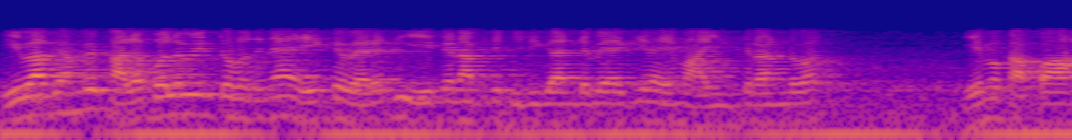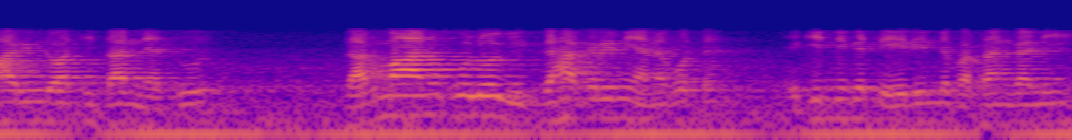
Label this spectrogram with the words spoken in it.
ඒ වගේම මේ කලබල වෙන්න හොඳ නෑ. ඒක වැරදි. ඒක නම් අපිට පිළිගන්න බෑ කියලා එහෙම අයින් කරන්නවත්. එහෙම කපා හරින්නවත් හිතන්නේ නැතුව ධර්මානුකූලව විග්‍රහ කරගෙන යනකොට එකින් එක තේරෙන්න පටන් ගනී.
